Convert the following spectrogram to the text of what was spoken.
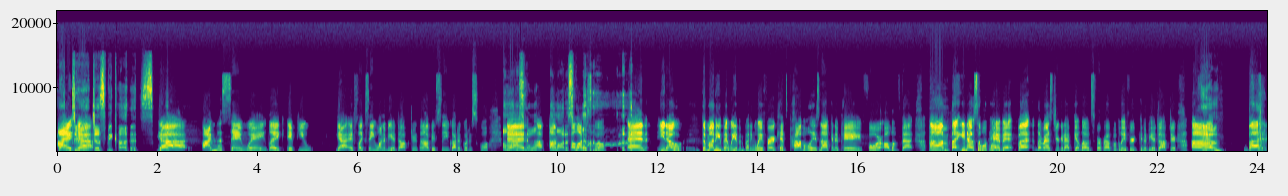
I- do yeah. it just because. yeah. I'm the same way. Like if you yeah, if like say you want to be a doctor, then obviously you got to go to school. A lot and, of school. um, a lot of school. A lot of school. and you know, the money that we have been putting away for our kids probably is not going to pay for all of that. Mm-hmm. Um, but you know, so we'll pay a bit, but the rest you're gonna have to get loans for probably if you're gonna be a doctor. Yeah. Um, but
